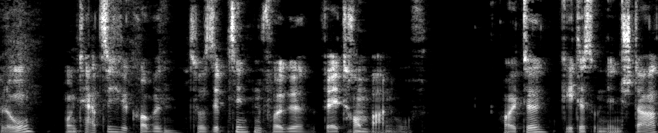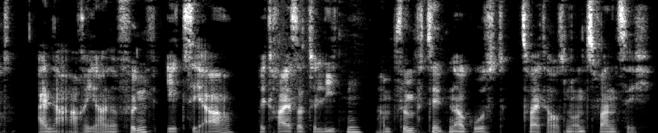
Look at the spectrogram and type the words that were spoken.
Hallo und herzlich willkommen zur 17. Folge Weltraumbahnhof. Heute geht es um den Start einer Ariane 5 ECA mit drei Satelliten am 15. August 2020.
